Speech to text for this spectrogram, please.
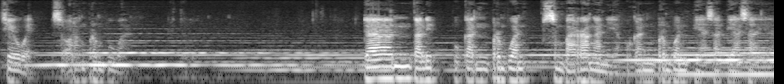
cewek seorang perempuan. Dan tali bukan perempuan sembarangan ya bukan perempuan biasa-biasa ya.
